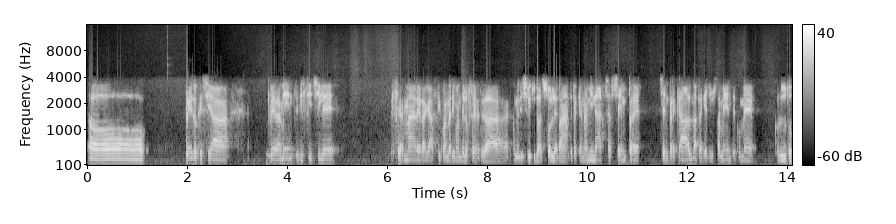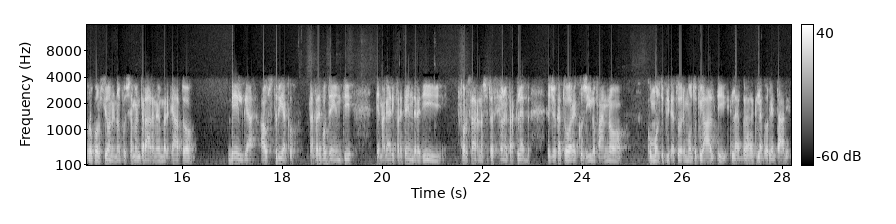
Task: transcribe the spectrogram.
Oh, credo che sia veramente difficile fermare i ragazzi quando arrivano delle offerte, da, come dicevi tu, dal sollevante, perché è una minaccia sempre, sempre calda, perché giustamente, come con le proporzione, noi possiamo entrare nel mercato belga, austriaco, da prepotenti e magari pretendere di forzare una situazione tra club e giocatore, così lo fanno con moltiplicatori molto più alti i club, club orientali.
